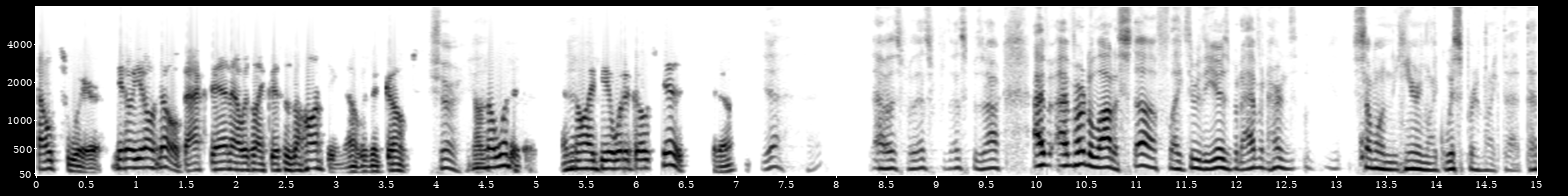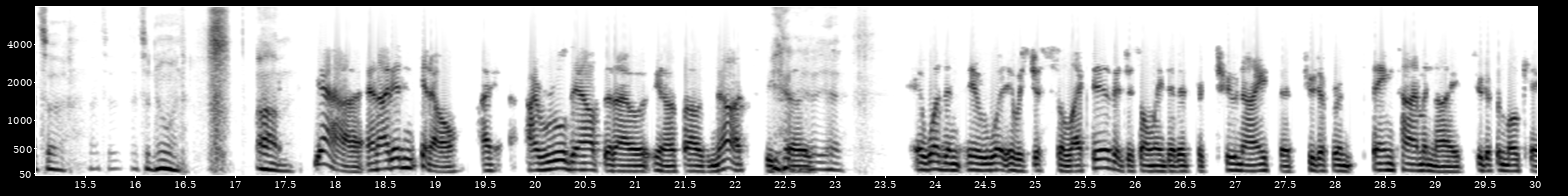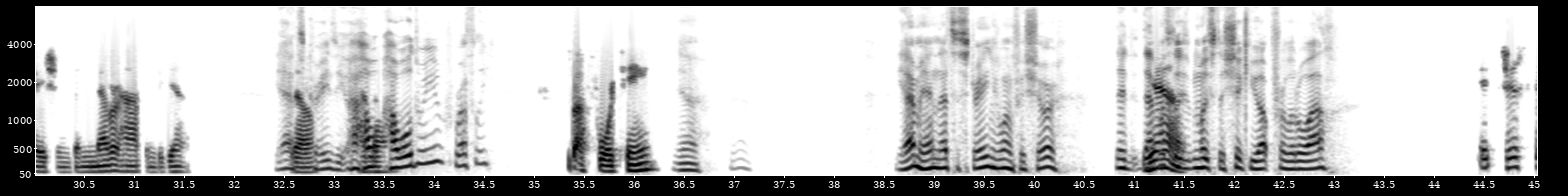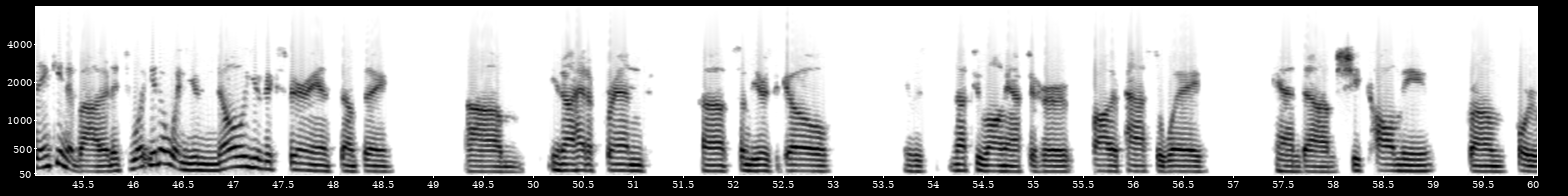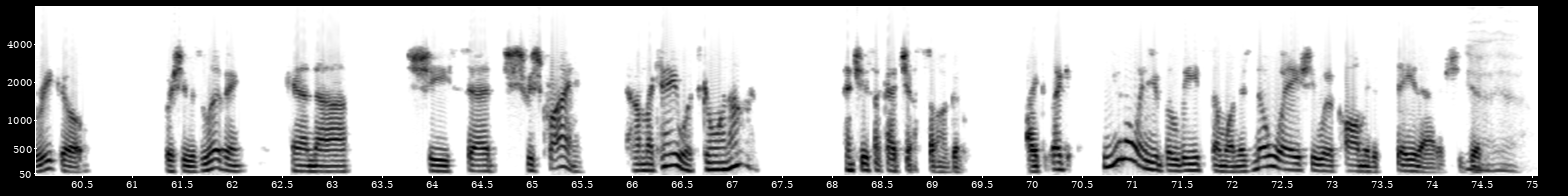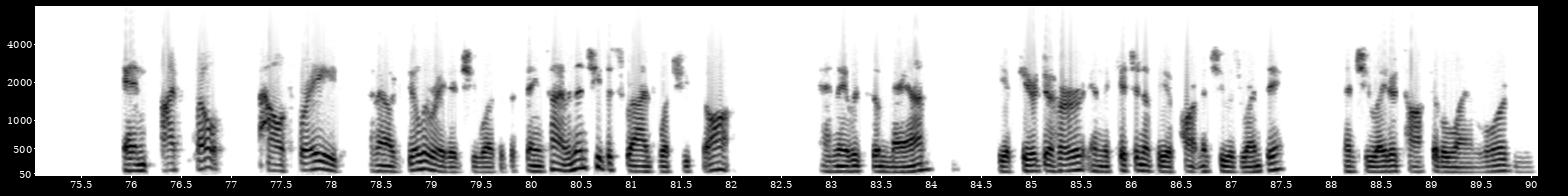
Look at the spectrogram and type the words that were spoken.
elsewhere. You know, you don't know. Back then, I was like, "This is a haunting. That was a ghost." Sure. I don't know what it is. I have no idea what a ghost is. You know. Yeah. That was that's that's bizarre. I've I've heard a lot of stuff like through the years, but I haven't heard someone hearing like whispering like that. That's a that's a that's a new one. Um, Yeah, and I didn't. You know, I I ruled out that I was. You know, if I was nuts yeah, because yeah, yeah. It wasn't it was, it was just selective it just only did it for two nights at two different same time of night two different locations and never happened again Yeah, it's No. crazy. know. How how old were you roughly? it's about 14 Yeah. Yeah, yeah man, that's a strange one for sure. That, that Yeah. must, have, must have shook you up for a little while. it just thinking about it it's what you know when you know you've experienced something um, you know i had a friend uh, some years ago it was not too long after her father passed away and um, she called me from puerto rico where she was living and uh, she said she was crying and i'm like hey what's going on and she's like i just saw a ghost like like you know when you believe someone there's no way she would have called me to say that if she Yeah, didn't yeah. and I felt how afraid and how exhilarated she was at the same time. And then she described what she saw. And it was a man. He appeared to her in the kitchen of the apartment she was renting. And she later talked to the landlord. And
